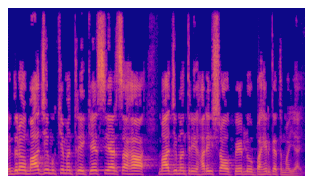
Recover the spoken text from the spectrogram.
ఇందులో మాజీ ముఖ్యమంత్రి కేసీఆర్ సహా మాజీ మంత్రి హరీష్ రావు పేర్లు బహిర్గతమయ్యాయి.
